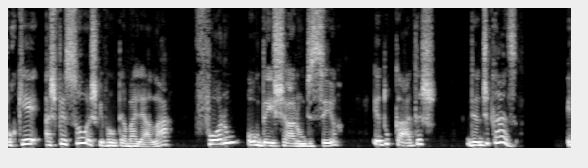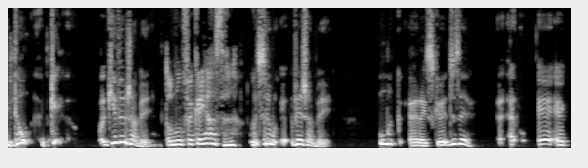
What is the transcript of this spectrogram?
Porque as pessoas que vão trabalhar lá foram ou deixaram de ser educadas dentro de casa. Então, que, que veja bem. Todo mundo foi criança. Né? Assim, veja bem. Uma, era isso que eu ia dizer. É, é, é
